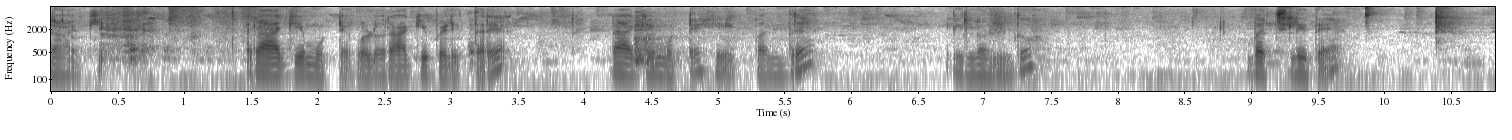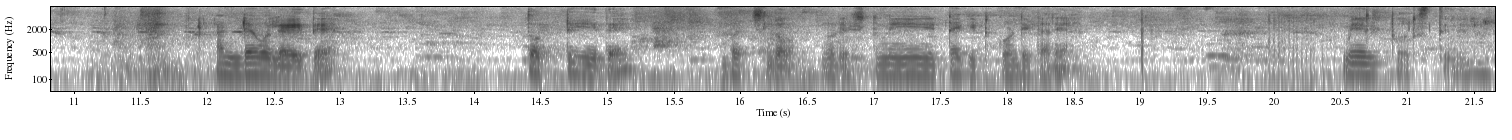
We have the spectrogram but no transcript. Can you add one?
ರಾಗಿ. ರಾಗಿ ಮುಟ್ಟೆಗಳು, ರಾಗಿ ಬೆಳೀತಾರೆ. ರಾಗಿ ಮುಟ್ಟೆ ಹೀಗೆ ಬಂದರೆ ಇಲ್ಲೊಂದು ಬಚ್ಚಲಿದೆ ಅಂಡೆ ಒಲೆ ಇದೆ, ತೊಟ್ಟಿ ಇದೆ ಬಚ್ಚಲು ನೋಡಿ ಎಷ್ಟು ನೀಟಾಗಿ ಇಟ್ಕೊಂಡಿದ್ದಾರೆ. ಮೇಲೆ ತೋರಿಸ್ತೀನಿ ನೋಡಿ.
